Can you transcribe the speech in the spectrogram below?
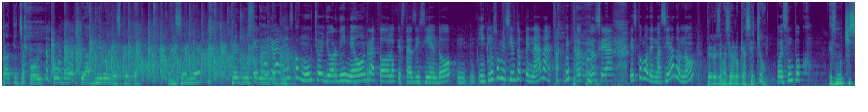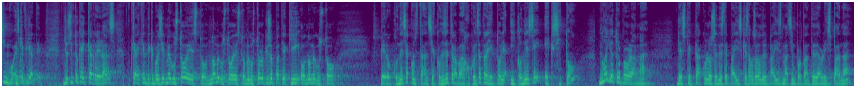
Pati Chapoy, cómo te admiro y respeto. En serio, qué gusto te lo aquí. agradezco mucho, Jordi, me honra todo lo que estás diciendo, Mm, incluso me siento apenada, o sea, es como demasiado, ¿no? Pero es demasiado lo que has hecho. Pues un poco. Es muchísimo. Es que fíjate, yo siento que hay carreras que hay gente que puede decir, me gustó esto, no me gustó esto, me gustó lo que hizo Pati aquí o no me gustó. Pero con esa constancia, con ese trabajo, con esa trayectoria y con ese éxito, no hay otro programa de espectáculos en este país, que estamos hablando del país más importante de habla hispana,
